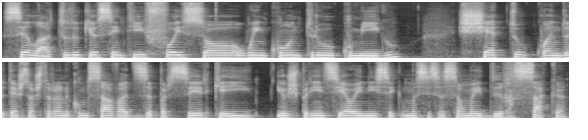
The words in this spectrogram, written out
sei lá, tudo o que eu senti foi só o encontro comigo, exceto quando a testosterona começava a desaparecer, que aí eu experienciei ao início uma sensação meio de ressaca.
